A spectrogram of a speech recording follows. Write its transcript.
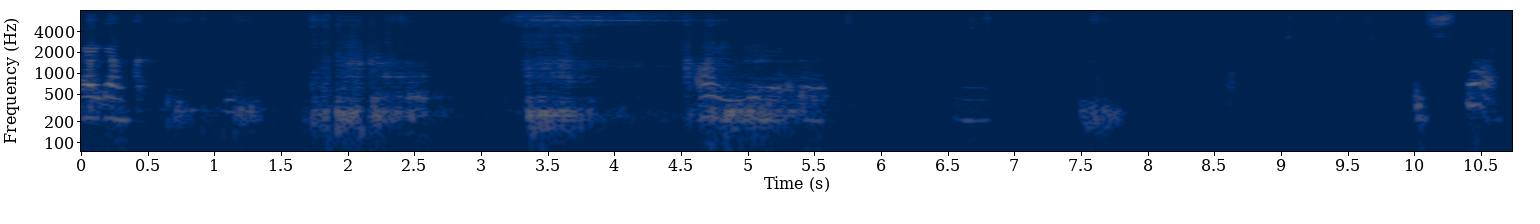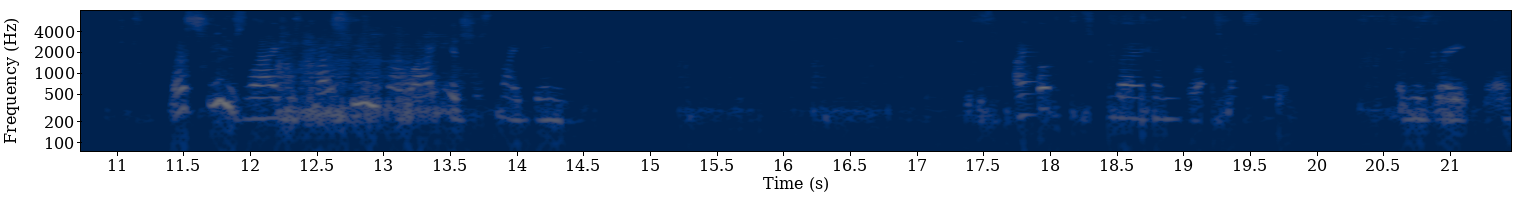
There you go. Oh, you did it. I'm stuck. My stream's laggy. My stream's not laggy, it's just my game. I hope somebody comes to watch my stream. I'd be grateful.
